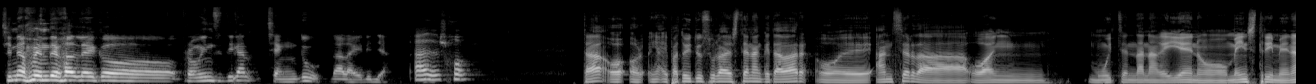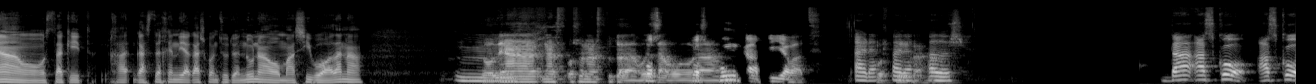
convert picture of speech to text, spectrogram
Txina mendebaldeko provintzitikan Chengdu dala irila. Ados, jo. Ta, aipatu dituzula estenak eta bar, o, e, antzer da oain muitzen dana gehien, o mainstreamena, o ez dakit ja, gazte jendiak asko entzuten duna, o masiboa dana. Mm, No, dena naz, oso naztuta dago, ez dago... pila bat. Ara, ara, ah. ados. Da asko, asko,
